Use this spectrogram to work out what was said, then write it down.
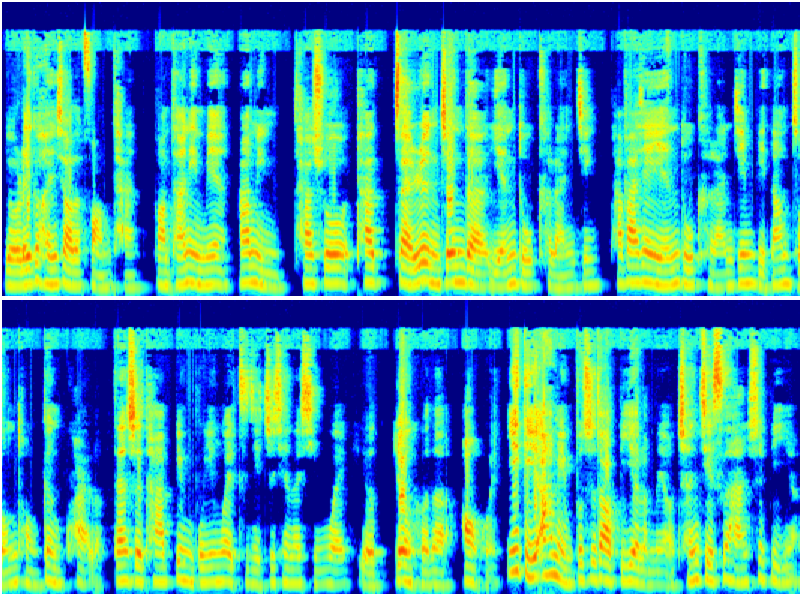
有了一个很小的访谈，访谈里面阿敏他说他在认真的研读《可兰经》，他发现研读《可兰经》比当总统更快乐，但是他并不因为自己之前的行为有任何的懊悔。伊迪阿敏不知道毕业了没有，成吉思汗是毕业了，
